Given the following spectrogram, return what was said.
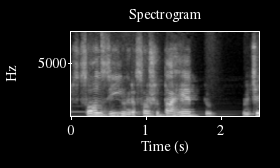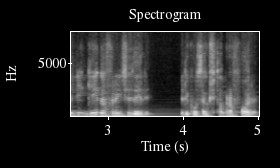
sozinho, era só chutar reto, não tinha ninguém na frente dele, ele consegue chutar para fora.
